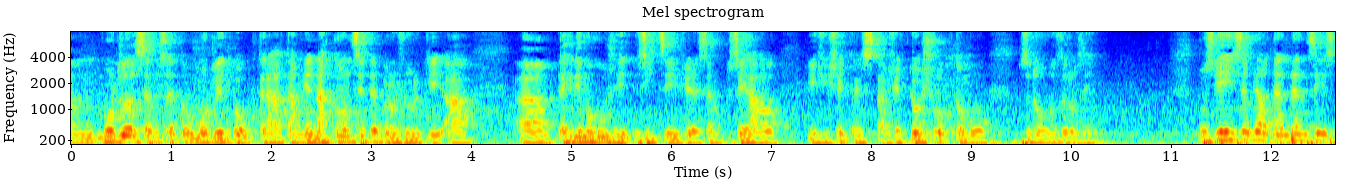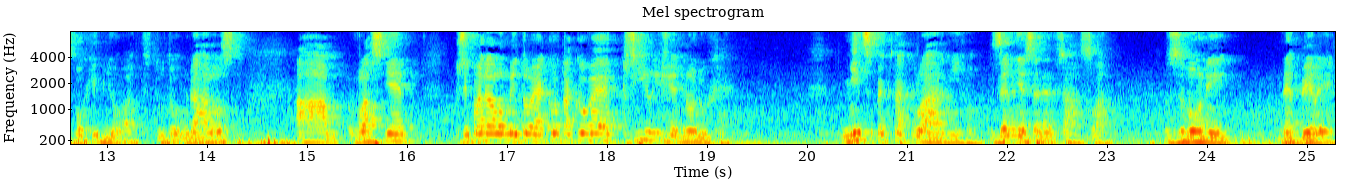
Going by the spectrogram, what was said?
Um, modlil jsem se tou modlitbou, která tam je na konci té brožurky a tehdy mohu říci, že jsem přijal Ježíše Krista, že došlo k tomu znovu zrození. Později jsem měl tendenci spochybňovat tuto událost a vlastně připadalo mi to jako takové příliš jednoduché. Nic spektakulárního. Země se netřásla, zvony nebyly,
